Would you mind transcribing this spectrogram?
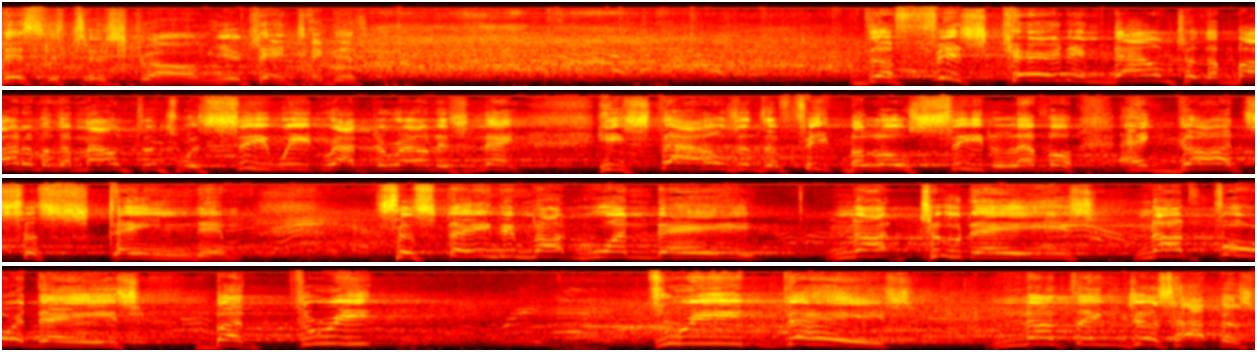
This is too strong. You can't take this. The fish carried him down to the bottom of the mountains with seaweed wrapped around his neck. He's thousands of feet below sea level, and God sustained him. Sustained him not one day, not two days, not four days, but three, three days. Nothing just happens.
